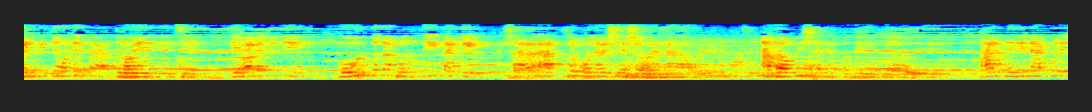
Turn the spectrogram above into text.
এমনিতে অনেক রাত্র হয়ে গিয়েছে। এভাবে যদি গৌর কথা বলতেই থাকে সারা রাত্র বলেও শেষ হয় না। আমরা যেতে হবে। আর দেরি না করে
